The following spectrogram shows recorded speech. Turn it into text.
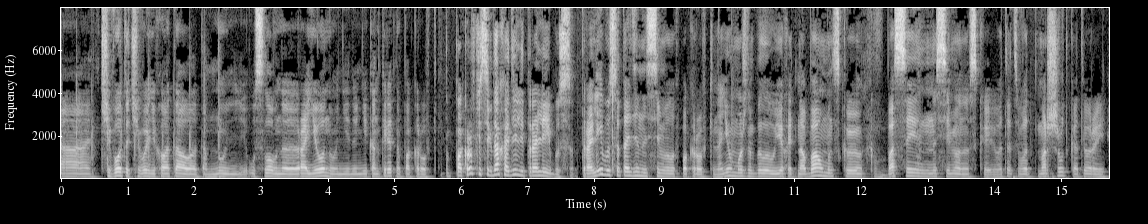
а, чего-то, чего не хватало, там, ну, условно, району, не, ну, не конкретно Покровки. По Покровке всегда ходили троллейбусы. Троллейбус — это один из символов Покровки. На нем можно было уехать на Бауманскую, в бассейн на Семеновской. Вот это вот маршрут, который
